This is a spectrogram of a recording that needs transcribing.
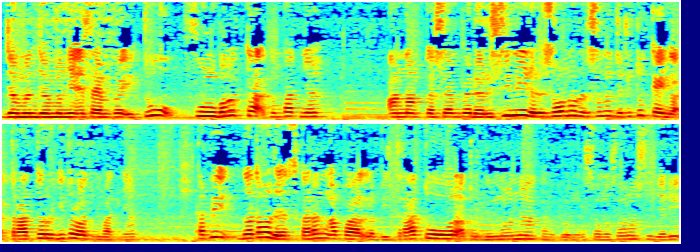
zaman zamannya SMP itu full banget kak tempatnya. Anak SMP dari sini, dari sono, dari sono, jadi tuh kayak nggak teratur gitu loh tempatnya. Tapi nggak tahu deh sekarang apa lebih teratur atau gimana kan belum ke sono-sono sih jadi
